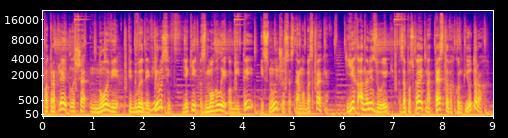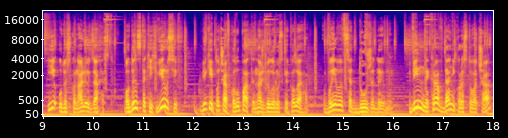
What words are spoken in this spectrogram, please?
потрапляють лише нові підвиди вірусів, які змогли обійти існуючу систему безпеки. Їх аналізують, запускають на тестових комп'ютерах і удосконалюють захист. Один з таких вірусів, який почав колупати наш білоруський колега, виявився дуже дивним. Він не крав дані користувача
